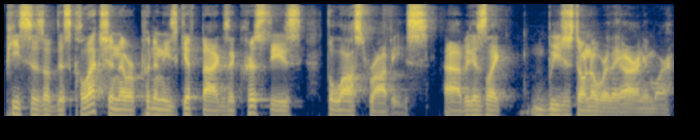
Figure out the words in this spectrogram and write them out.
pieces of this collection that were put in these gift bags at Christie's the lost Robbies uh, because like we just don't know where they are anymore.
